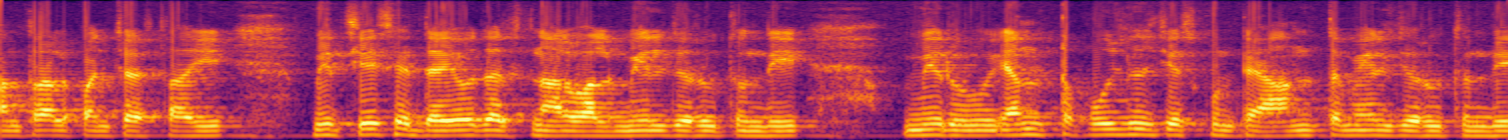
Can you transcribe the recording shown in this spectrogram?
మంత్రాలు పనిచేస్తాయి. మీరు చేసే దైవ దర్శనాల వల్ల మేలు జరుగుతుంది. మీరు ఎంత పూజలు చేసుకుంటే అంత మేలు జరుగుతుంది.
